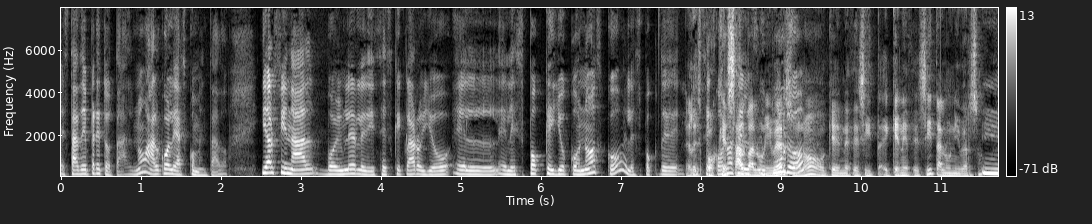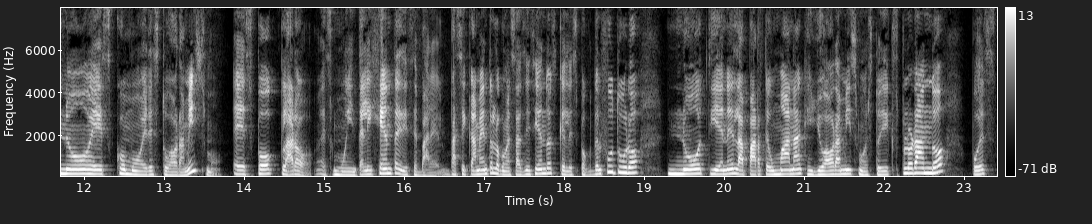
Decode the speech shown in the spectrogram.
está de pre total, ¿no? Algo le has comentado. Y al final Boimler le dice, es que claro, yo, el, el Spock que yo conozco, el Spock de... el que se Spock que salva el el universo, ¿no? O Que necesita, que necesita el universo. no es como eres tú ahora mismo. Spock, claro, es muy inteligente y dice, vale, básicamente lo que me estás diciendo es que el Spock del futuro no tiene la parte humana que yo ahora mismo estoy explorando, pues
